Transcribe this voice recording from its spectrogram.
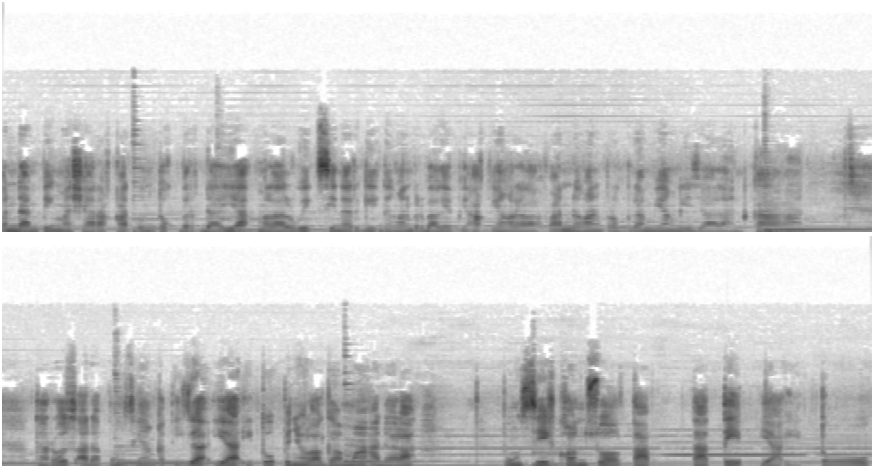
pendamping masyarakat untuk berdaya melalui sinergi dengan berbagai pihak yang relevan dengan program yang dijalankan. Terus ada fungsi yang ketiga yaitu penyuluh agama adalah fungsi konsultatif yaitu itu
